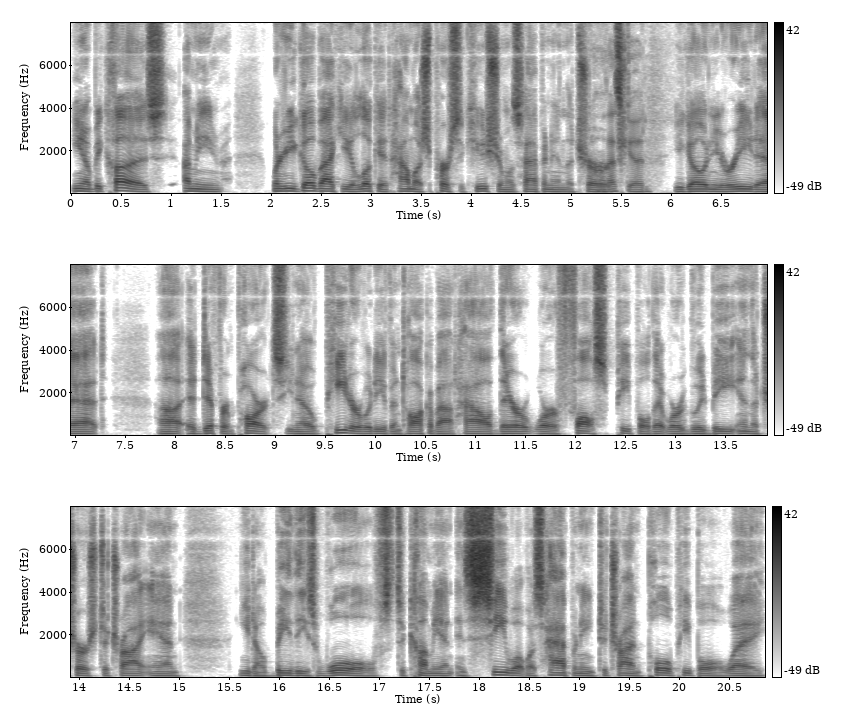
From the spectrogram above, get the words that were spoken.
You know, because I mean, when you go back, you look at how much persecution was happening in the church. Oh, that's good. You go and you read at uh, at different parts. You know, Peter would even talk about how there were false people that were would be in the church to try and you know be these wolves to come in and see what was happening to try and pull people away.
